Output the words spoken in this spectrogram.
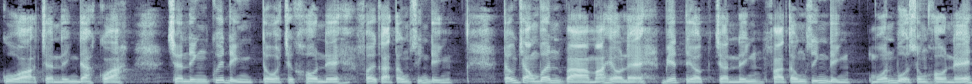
của Trần Ninh đã qua, Trần Ninh quyết định tổ chức hôn lễ với cả Tống Sinh Đình. Tống Trọng Bân và Mã Hiểu Lệ biết được Trần Ninh và Tống Sinh Đình muốn bổ sung hôn lễ.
